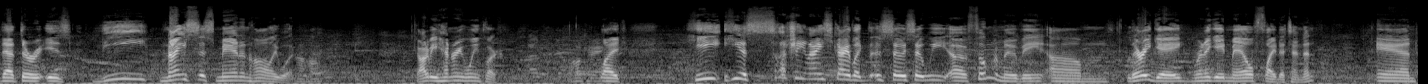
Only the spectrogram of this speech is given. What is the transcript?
that there is the nicest man in Hollywood, Uh-huh. got to be Henry Winkler. Okay. Like he he is such a nice guy. Like so so we uh, filmed a movie, um, Larry Gaye, Renegade Male Flight Attendant, and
